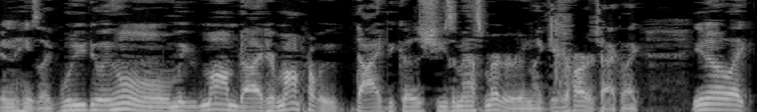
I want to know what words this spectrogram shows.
and he's like, "What are you doing home? Your mom died. Her mom probably died because she's a mass murderer and like gave her a heart attack. Like, you know, like,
